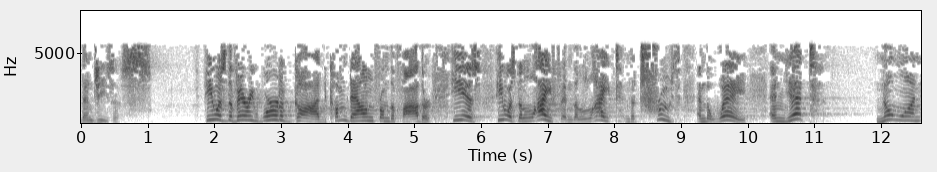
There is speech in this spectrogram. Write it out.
than Jesus. He was the very Word of God come down from the Father. He, is, he was the life and the light and the truth and the way. And yet, no one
